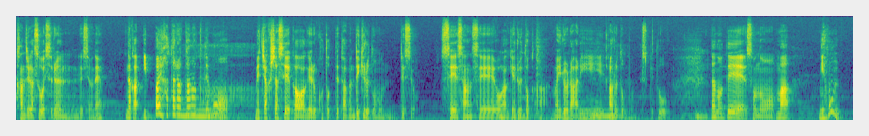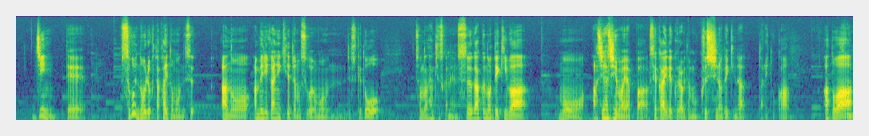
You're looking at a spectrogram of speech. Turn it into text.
感じがすごいするんですよね。なんかいっぱい働かなくてもあめちゃくちゃ成果を上げることって多分できると思うんですよ。生産性を上げるとか、まあいろいろありうんあると思うんですけど。うん。なのでそのまあ日本人ってすごい能力高いと思うんです。あのアメリカに来ててもすごい思うんですけどその何ていうんですかね、うん。数学の出来はもうアジア人はやっぱ世界で比べても屈指の出来だったりとかあとは、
